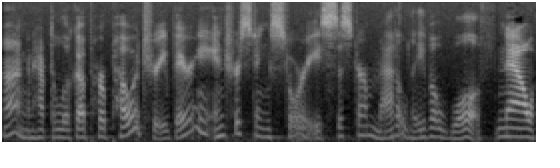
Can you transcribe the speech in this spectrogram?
I'm going to have to look up her poetry. Very interesting story. Sister Madeleva Wolff. Now,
